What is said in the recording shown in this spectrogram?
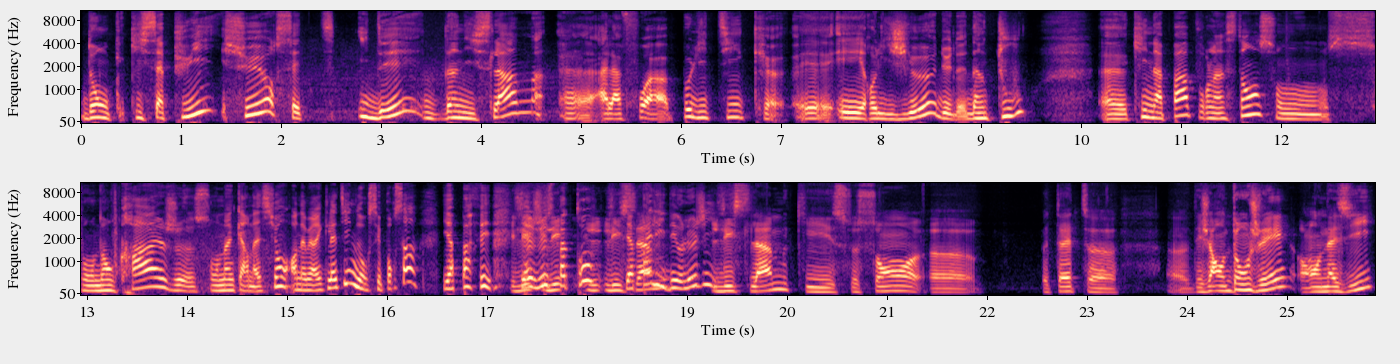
Donc, qui s'appuie sur cette idée d'un islam euh, à la fois politique et religieux, d'un tout, euh, qui n'a pas pour l'instant son, son, ancrage, son incarnation en Amérique latine. Donc c'est pour ça, il n'y a, pas, y a juste pas de trop, il n'y a pas l'idéologie. L'islam qui se sent euh, peut-être euh, déjà en danger en Asie,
